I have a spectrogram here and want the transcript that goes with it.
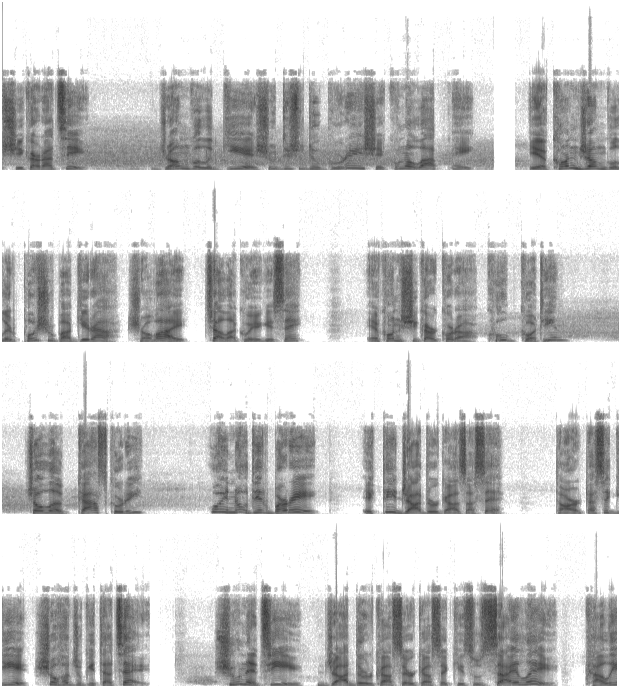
শিকার আছে জঙ্গলে গিয়ে শুধু শুধু ঘুরে এসে কোনো লাভ নেই এখন জঙ্গলের পশু পাখিরা সবাই চালাক হয়ে গেছে এখন শিকার করা খুব কঠিন চলো কাজ করি ওই নদীর বাড়ে একটি জাদুর গাছ আছে তার কাছে গিয়ে সহযোগিতা চাই শুনেছি জাদুর গাছের কাছে কিছু চাইলে খালি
